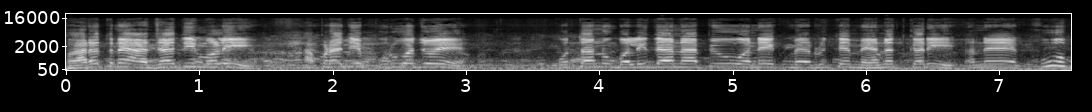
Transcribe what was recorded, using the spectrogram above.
ભારતને આઝાદી મળી, આપણા જે પૂર્વજોએ પોતાનું બલિદાન આપ્યું અનેક રીતે મહેનત કરી અને ખૂબ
